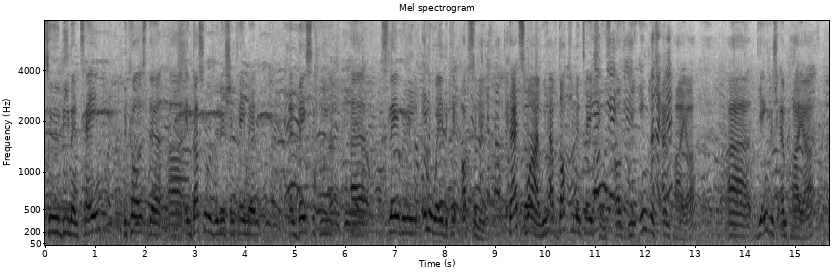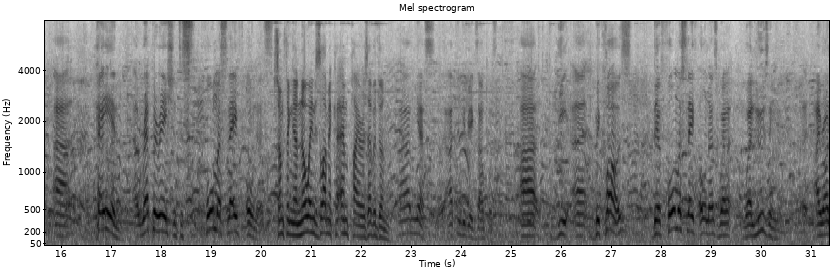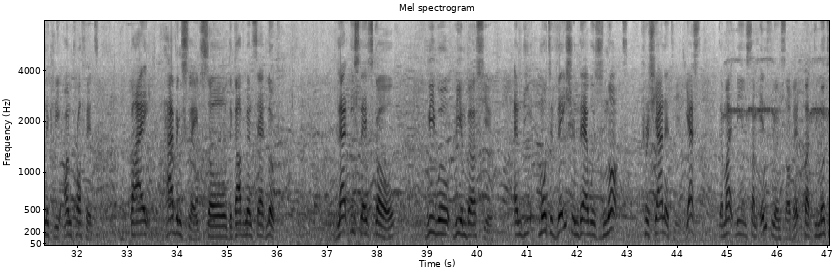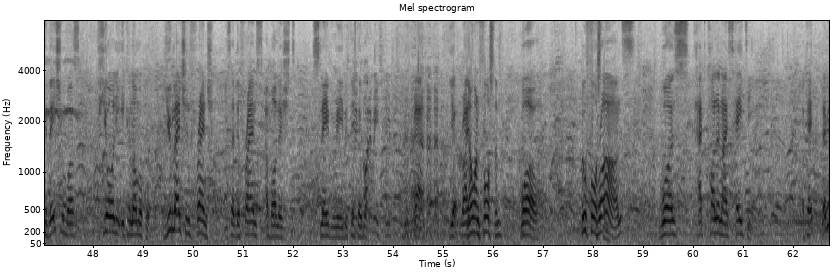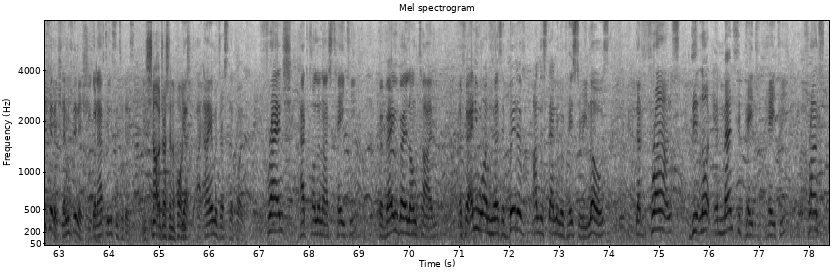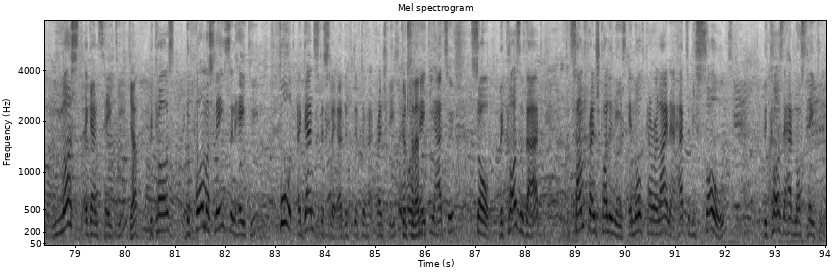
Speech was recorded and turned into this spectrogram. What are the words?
to be maintained because the uh, Industrial Revolution came in and basically uh, slavery in a way became obsolete. That's why we have documentations of the English Empire, uh, the English Empire uh, paying reparation to s- former slave owners Something that no Islamic empire has ever done. um, yes, I can give you examples. Uh, the, uh, because the former slave owners were, were losing, uh, ironically, on profit by having slaves. So the government said, look, let these slaves go, we will reimburse you. And the motivation there was not Christianity. Yes, there might be some influence of it, but the motivation was purely economical. You mentioned French. You said the French abolished slavery because they were. Yeah, yeah, right. No one forced them. Whoa. Who forced them? France was had colonized Haiti. Okay, let me finish. Let me finish. You're gonna have to listen to this. It's not addressing the point. Yeah, I, I am addressing the point. French had colonized Haiti for a very, very long time. And for anyone who has a bit of understanding of history knows that France did not emancipate Haiti. France lost against Haiti Yeah. because the former slaves in Haiti fought against the, uh, the, the, French people. Good for or them. Haiti had to. So because of that, some French colonies in North Carolina had to be sold because they had lost Haiti.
